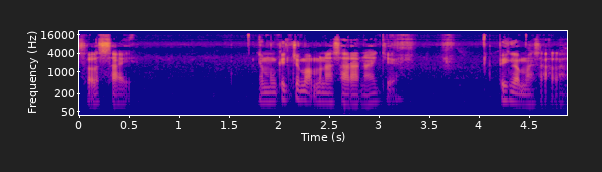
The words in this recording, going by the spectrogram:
selesai. Ya mungkin cuma penasaran aja tapi nggak masalah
